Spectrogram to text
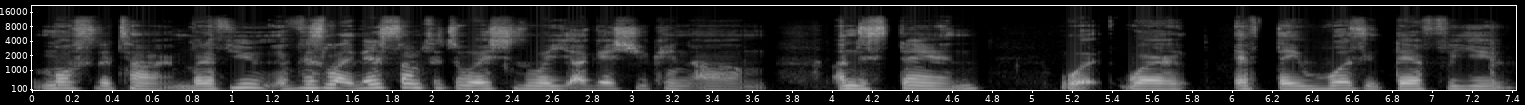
most of the time. But if you, if it's like, there's some situations where you, I guess you can um, understand what, where if they wasn't there for you,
